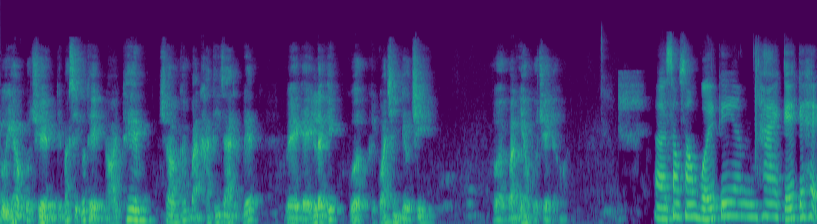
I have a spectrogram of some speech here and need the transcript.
của y học cổ truyền thì bác sĩ có thể nói thêm cho các bạn khán thính giả được biết về cái lợi ích của cái quá trình điều trị của bằng y học cổ truyền được không? À, song song với cái hai cái cái hệ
